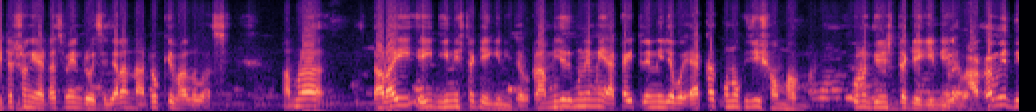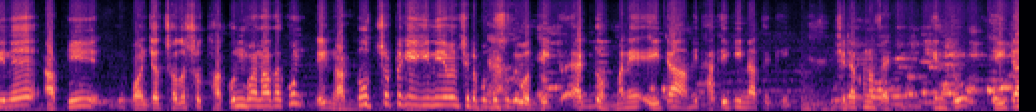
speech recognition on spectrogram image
এটার সঙ্গে অ্যাটাচমেন্ট রয়েছে, যারা নাটককে ভালোবাসে, আমরা তারাই এই জিনিসটাকে এগিয়ে নিয়ে যাব। কারণ আমি যদি মনে আমি একাই ট্রেন নিয়ে যাব একা কোনো কিছুই সম্ভব নয় কোনো জিনিসটাকে এগিয়ে নিয়ে যাবে আগামী দিনে আপনি পঞ্চায়েত সদস্য থাকুন বা না থাকুন এই নাট্য উৎসবটাকে এগিয়ে নিয়ে যাবেন সেটা প্রতিশ্রুতিবদ্ধ একদম মানে এইটা আমি থাকি কি না থাকি সেটা কোনো ফ্যাক্ট নয়। কিন্তু এইটা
